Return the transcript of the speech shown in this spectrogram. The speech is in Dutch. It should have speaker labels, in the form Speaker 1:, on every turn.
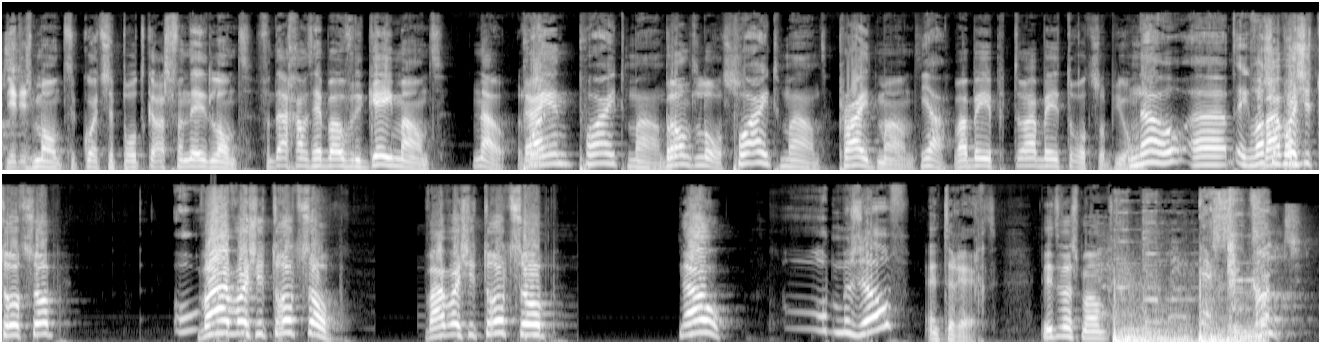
Speaker 1: Dit is Mand, de kortste podcast van Nederland. Vandaag gaan we het hebben over de Gay Maand. Nou, Ryan,
Speaker 2: Pride Maand.
Speaker 1: brand los.
Speaker 2: Pride Maand.
Speaker 1: Pride Maand.
Speaker 2: Ja.
Speaker 1: Waar ben je, waar ben je trots op, jongen?
Speaker 2: Nou, eh, ik was
Speaker 1: waar
Speaker 2: op
Speaker 1: was
Speaker 2: een-
Speaker 1: je trots op?
Speaker 2: Oh.
Speaker 1: Waar was je trots op? Waar was je trots op? Nou,
Speaker 2: op mezelf.
Speaker 1: en terecht. Dit was Mand.
Speaker 3: Yes!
